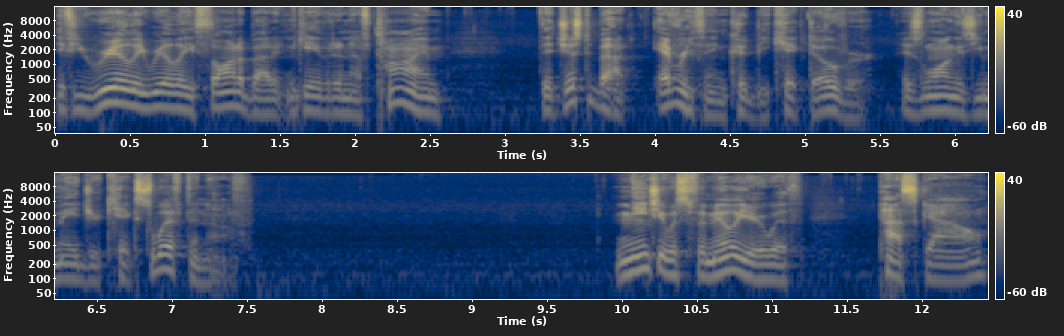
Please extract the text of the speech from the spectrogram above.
if you really, really thought about it and gave it enough time, that just about everything could be kicked over as long as you made your kick swift enough. Nietzsche was familiar with Pascal,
